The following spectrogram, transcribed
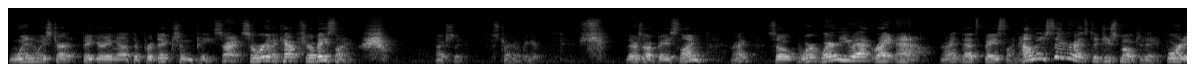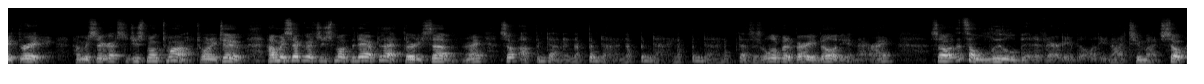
when we start figuring out the prediction piece. All right, so we're going to capture a baseline. Actually, start over here. There's our baseline. All right. So where, where are you at right now? All right. That's baseline. How many cigarettes did you smoke today? 43. How many cigarettes did you smoke tomorrow? 22. How many cigarettes did you smoke the day after that? 37. Right. So up and down and up and down and up and down and up and down and up and down. There's a little bit of variability in there, right? So that's a little bit of variability, not too much. So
